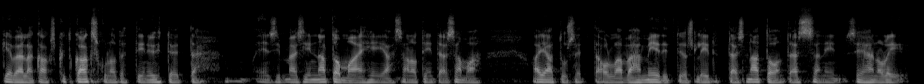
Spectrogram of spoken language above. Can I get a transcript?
keväällä 2022, kun otettiin yhteyttä ensimmäisiin NATO-maihin ja sanottiin tämä sama ajatus, että ollaan vähän mietitty, jos liityttäisiin NATOon tässä, niin sehän oli,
